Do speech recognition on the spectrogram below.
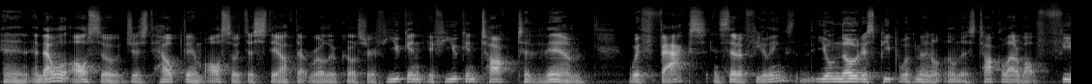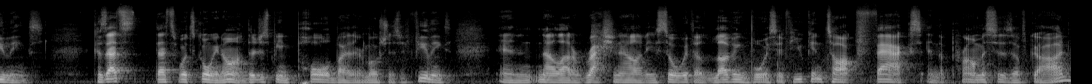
And, and that will also just help them also to stay off that roller coaster. If you can, if you can talk to them with facts instead of feelings, you'll notice people with mental illness talk a lot about feelings because that's, that's what's going on. They're just being pulled by their emotions and feelings and not a lot of rationality. So, with a loving voice, if you can talk facts and the promises of God,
